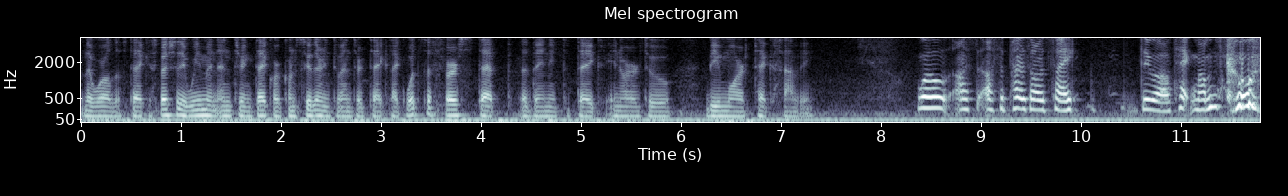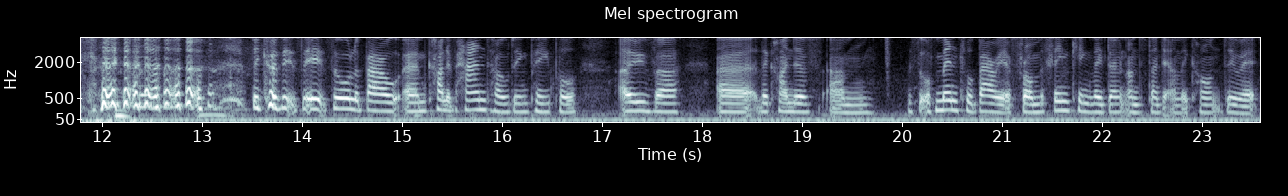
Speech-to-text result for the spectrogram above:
the world of tech especially women entering tech or considering to enter tech? Like what's the first step that they need to take in order to be more tech savvy? Well, I, s- I suppose I would say do our Tech Mums course. Because it's it's all about um, kind of hand holding people over uh, the kind of um, the sort of mental barrier from thinking they don't understand it and they can't do it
